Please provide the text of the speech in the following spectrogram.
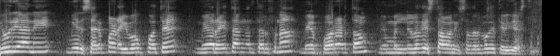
యూరియాని మీరు సరిపడా ఇవ్వకపోతే మేము రైతాంగం తరఫున మేము పోరాడతాం మిమ్మల్ని నిలదీస్తామని సందర్భంగా తెలియజేస్తున్నాం.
